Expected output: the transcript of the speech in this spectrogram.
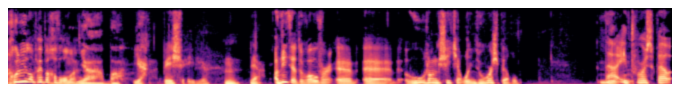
Gloeilamp hebben gewonnen. Ja, bah. Ja, PSV weer. Hm, ja. Anita erover. eh, eh, hoe lang zit je al in het hoorspel? Nou, in het hoorspel,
